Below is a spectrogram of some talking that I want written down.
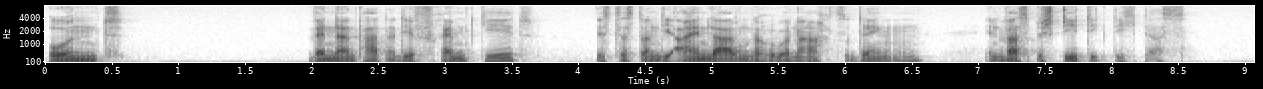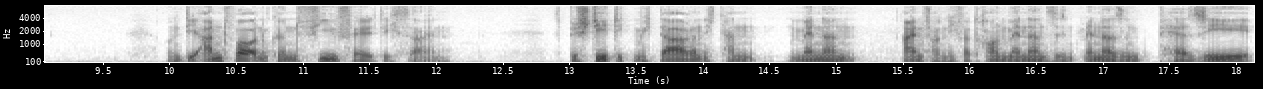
Und wenn dein Partner dir fremd geht, ist das dann die Einladung, darüber nachzudenken, in was bestätigt dich das? Und die Antworten können vielfältig sein. Es bestätigt mich darin, ich kann Männern einfach nicht vertrauen. Männer sind, Männer sind per se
